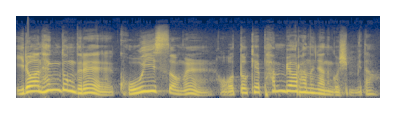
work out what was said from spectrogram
이러한 행동들의 고의성을 어떻게 판별하느냐는 것입니다.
